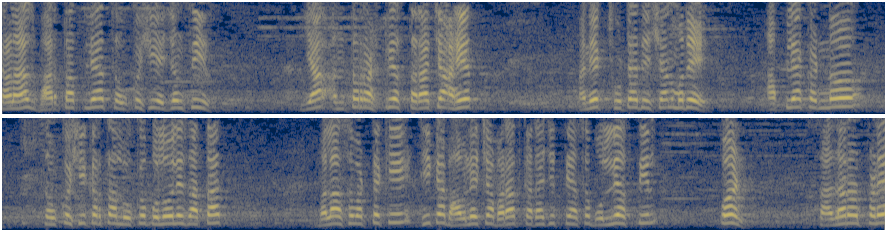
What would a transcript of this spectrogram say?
कारण आज भारतातल्या चौकशी एजन्सीज या आंतरराष्ट्रीय स्तराच्या आहेत. अनेक छोट्या देशांमध्ये आपल्याकडनं चौकशीकरता लोक बोलवले जातात. मला असं वाटतं की ठीक आहे भावनेच्या भरात कदाचित ते असं बोलले असतील पण साधारणपणे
